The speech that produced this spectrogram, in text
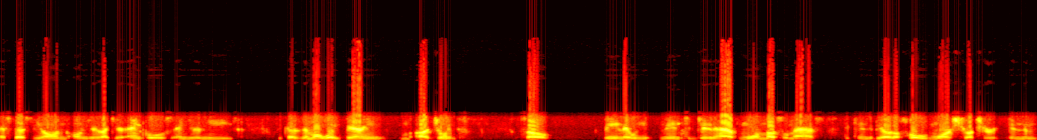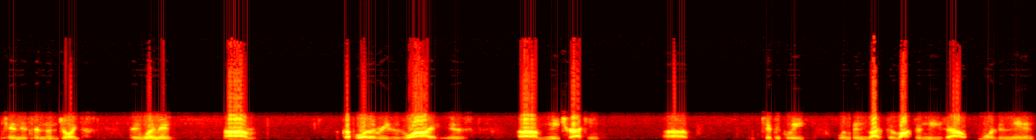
especially on on your like your ankles and your knees, because them are more weight bearing uh, joints. So being that we men tend to have more muscle mass, they tend to be able to hold more structure in them tendons and them joints than women. Um, a couple other reasons why is um, knee tracking. Uh, typically, women like to lock their knees out more than men,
